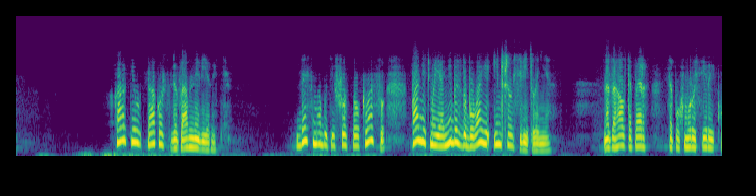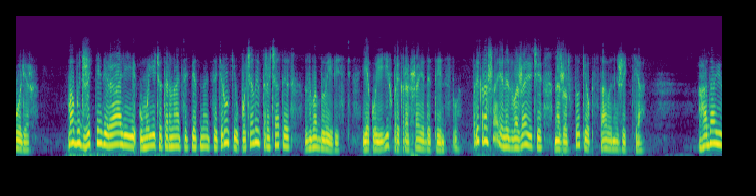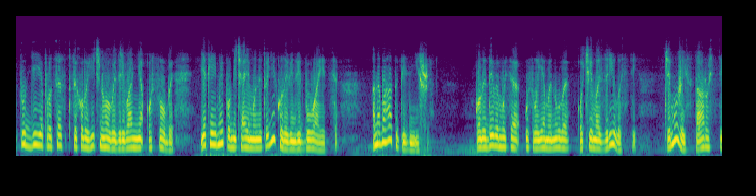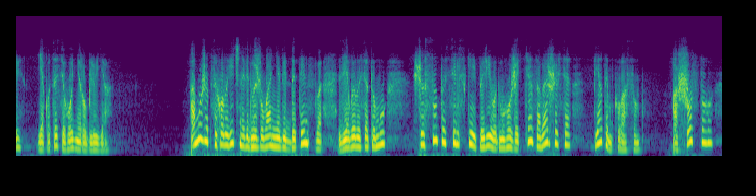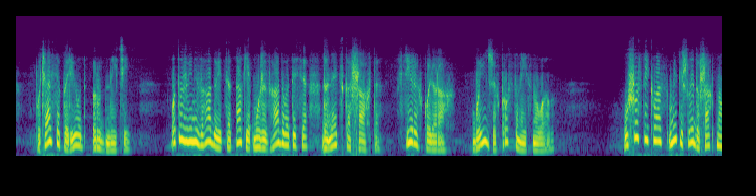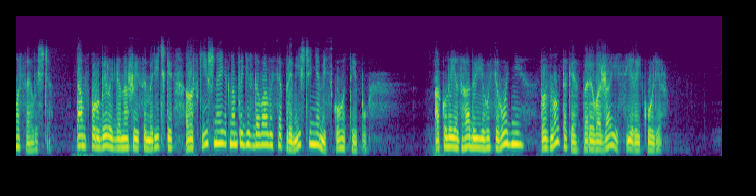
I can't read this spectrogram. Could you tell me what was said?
Харків також сльозам не вірить. Десь, мабуть, із шостого класу пам'ять моя ніби здобуває інше освітлення. На загал тепер це похмуро сірий колір. Мабуть, життєві реалії у мої 14-15 років почали втрачати звабливість, якою їх прикрашає дитинство, прикрашає, незважаючи на жорстокі обставини життя. Гадаю, тут діє процес психологічного визрівання особи, який ми помічаємо не тоді, коли він відбувається, а набагато пізніше, коли дивимося у своє минуле очима зрілості чи, може, й старості, як оце сьогодні роблю я. А може, психологічне відмежування від дитинства з'явилося тому, що суто сільський період мого життя завершився п'ятим класом, а шостого почався період рудничий. Отож він і згадується так, як може згадуватися Донецька шахта в сірих кольорах, бо інших просто не існувало. У шостий клас ми пішли до шахтного селища. Там спорудили для нашої семирічки розкішне, як нам тоді здавалося, приміщення міського типу. А коли я згадую його сьогодні, то знов таки переважає сірий колір.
